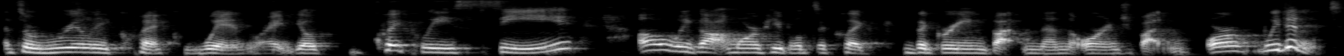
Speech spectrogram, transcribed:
it's a really quick win, right? You'll quickly see, oh, we got more people to click the green button than the orange button, or we didn't.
